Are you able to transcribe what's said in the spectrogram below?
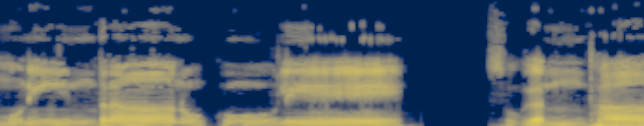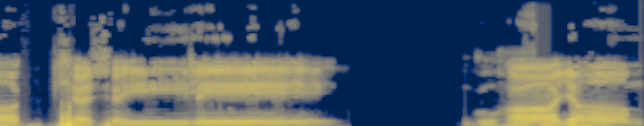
मुनीन्द्रानुकूले सुगन्धाख्यशैले। गुहायाम्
